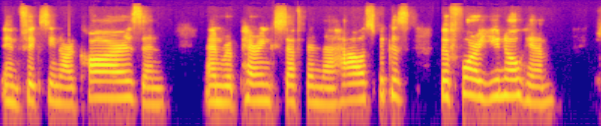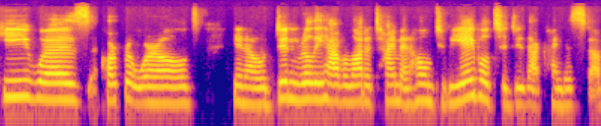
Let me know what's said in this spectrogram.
in fixing our cars and, and repairing stuff in the house because before you know him, he was corporate world you know, didn't really have a lot of time at home to be able to do that kind of stuff.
